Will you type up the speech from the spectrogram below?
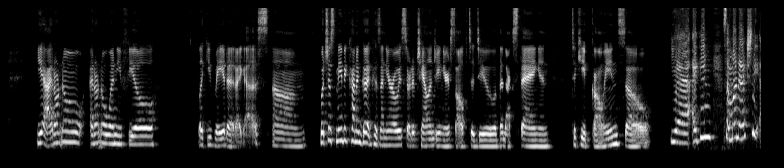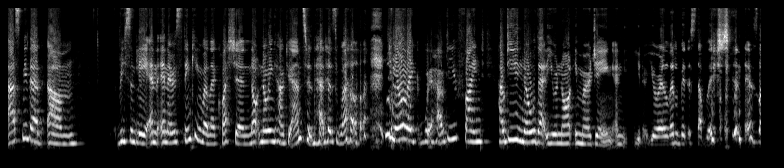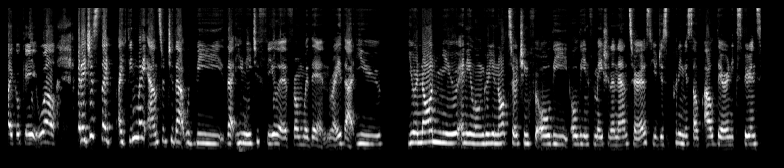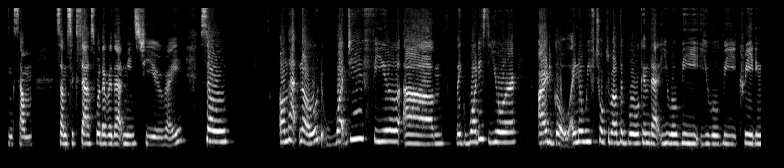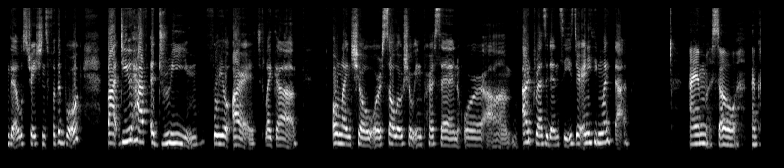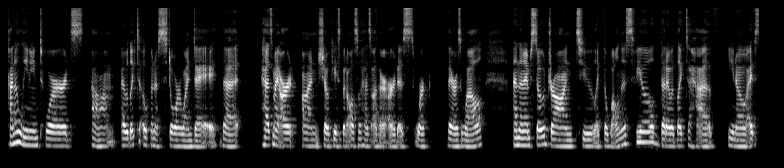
yeah, I don't know. I don't know when you feel like you've made it, I guess. Um, which is maybe kind of good because then you're always sort of challenging yourself to do the next thing and to keep going. So, yeah, I think someone actually asked me that um, recently and and I was thinking about that question not knowing how to answer that as well. You know like how do you find how do you know that you're not emerging and you know you're a little bit established? And I was like okay well but it just like I think my answer to that would be that you need to feel it from within right? That you you're not new any longer you're not searching for all the all the information and answers you're just putting yourself out there and experiencing some some success, whatever that means to you, right? So, on that note, what do you feel um, like? What is your art goal? I know we've talked about the book and that you will be you will be creating the illustrations for the book, but do you have a dream for your art, like a online show or a solo show in person or um, art residency? Is there anything like that? I'm so I'm kind of leaning towards um, I would like to open a store one day that has my art on showcase, but also has other artists' work there as well. And then I'm so drawn to like the wellness field that I would like to have, you know, I've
